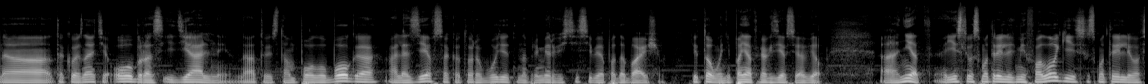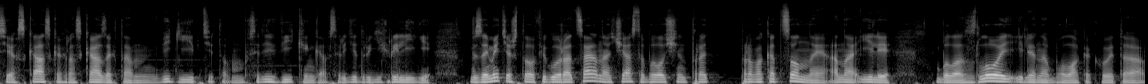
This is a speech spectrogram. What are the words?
а, такой, знаете, образ идеальный, да, то есть там полубога а Зевса, который будет, например, вести себя подобающим. И то, непонятно, как Зевс себя вел. А, нет, если вы смотрели в мифологии, если смотрели во всех сказках, рассказах, там, в Египте, там, среди викингов, среди других религий, вы заметите, что фигура отца, она часто была очень провокационная. Она или была злой, или она была какой-то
